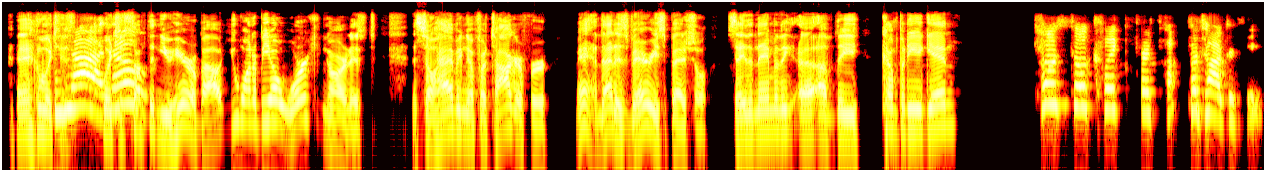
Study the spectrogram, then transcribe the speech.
which is Yeah, which is something you hear about. You want to be a working artist. And so having a photographer, man, that is very special. Say the name of the uh, of the company again. Coastal Click Photo- Photography.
